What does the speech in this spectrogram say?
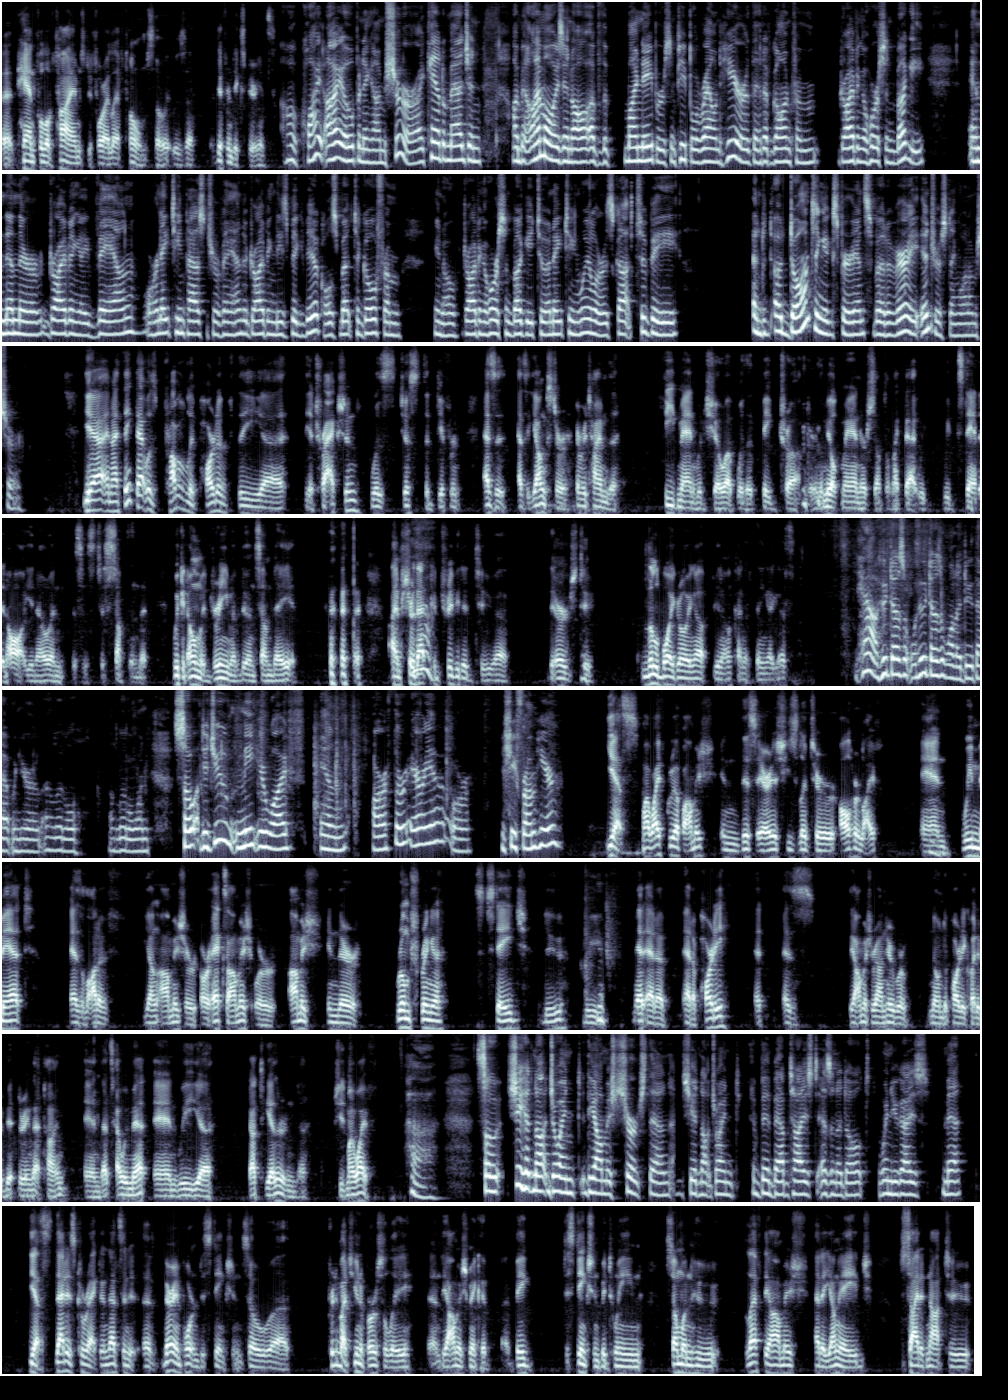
a handful of times before I left home, so it was a, a different experience. Oh, quite eye opening, I'm sure. I can't imagine. I mean, I'm always in awe of the my neighbors and people around here that have gone from driving a horse and buggy and then they're driving a van or an 18 passenger van they're driving these big vehicles but to go from you know driving a horse and buggy to an 18 wheeler has got to be a, a, daunting experience but a very interesting one i'm sure yeah and i think that was probably part of the uh, the attraction was just the different as a as a youngster every time the feed man would show up with a big truck or the milkman or something like that we we'd stand in awe, you know, and this is just something that we could only dream of doing someday. I'm sure yeah. that contributed to uh, the urge to little boy growing up, you know, kind of thing, I guess. Yeah, who doesn't who doesn't want to do that when you're a little a little one? So, did you meet your wife in Arthur area or is she from here? Yes, my wife grew up Amish in this area. She's lived here all her life and we met as a lot of young Amish or, or ex Amish or Amish in their Rumspringa stage do. We hmm. met at a at a party at as the Amish around here were known to party quite a bit during that time, and that's how we met. And we uh, got together, and uh, she's my wife. Huh. So she had not joined the Amish church then. She had not joined, been baptized as an adult when you guys met. Yes, that is correct, and that's a, a very important distinction. So, uh, pretty much universally, and the Amish make a, a, big distinction between someone who left the Amish at a young age, decided not to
